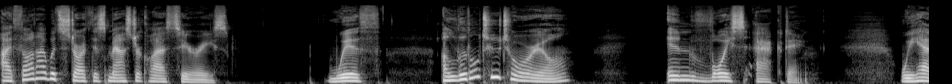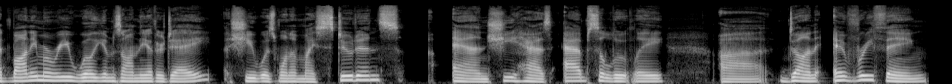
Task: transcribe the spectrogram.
I thought I would start this masterclass series with a little tutorial in voice acting. We had Bonnie Marie Williams on the other day. She was one of my students, and she has absolutely uh, done everything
